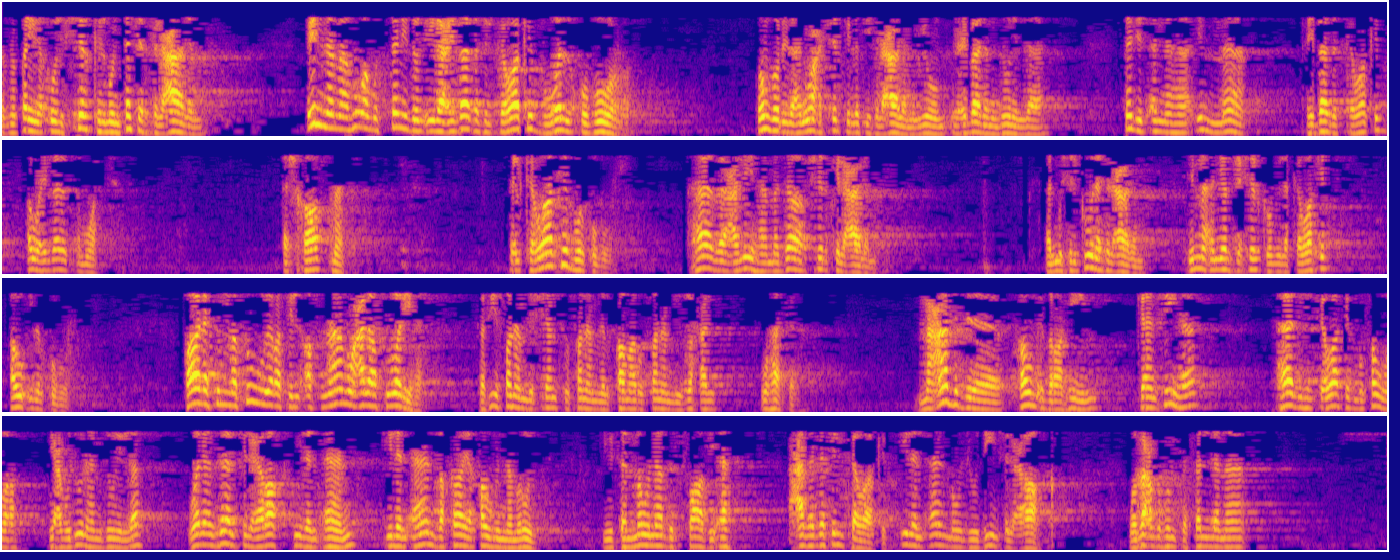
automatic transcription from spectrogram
ابن القيم يقول الشرك المنتشر في العالم إنما هو مستند إلى عبادة الكواكب والقبور. انظر إلى أنواع الشرك التي في العالم اليوم العبادة من دون الله. تجد أنها إما عبادة كواكب أو عبادة أموات. أشخاص ماتوا الكواكب والقبور. هذا عليها مدار شرك العالم. المشركون في العالم إما أن يرجع شركهم إلى كواكب أو إلى القبور. قال ثم صورت الأصنام على صورها. ففي صنم للشمس وصنم للقمر وصنم لزحل وهكذا. معابد قوم إبراهيم كان فيها هذه الكواكب مصورة يعبدونها من دون الله ولا زال في العراق إلى الآن إلى الآن بقايا قوم النمرود يسمون بالصابئة عبدة الكواكب. إلى الآن موجودين في العراق. وبعضهم تسلم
